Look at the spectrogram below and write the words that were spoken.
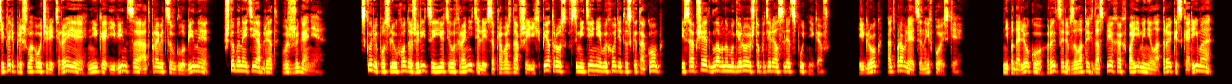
Теперь пришла очередь Рэя, Ника и Винца отправиться в глубины, чтобы найти обряд возжигания. Вскоре после ухода жрицы и ее телохранителей, сопровождавший их Петрус, в смятении выходит из катакомб и сообщает главному герою, что потерял след спутников. Игрок отправляется на их поиски. Неподалеку рыцарь в золотых доспехах по имени Латрек из Карима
